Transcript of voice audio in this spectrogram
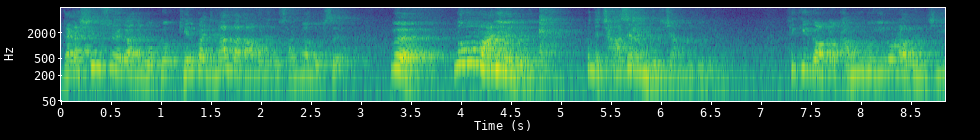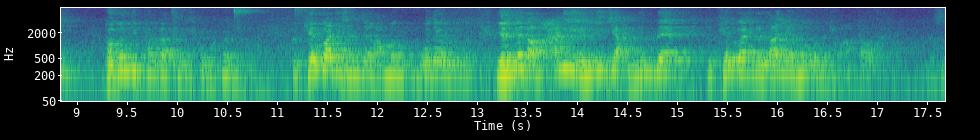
내가 실수해가지고 그 결과지 날라가 버려도 상관없어요. 왜? 너무 많이 열리니까. 근데 자세는 그렇지 않거든요. 특히 그 아까 강북 1호라든지 버건디펄 같은 경우는 그 결과지 전쟁 한번 못 해버리면 열매가 많이 열리지 않는데 그 결과지를 날려먹으면 좀 아까워요 그래서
